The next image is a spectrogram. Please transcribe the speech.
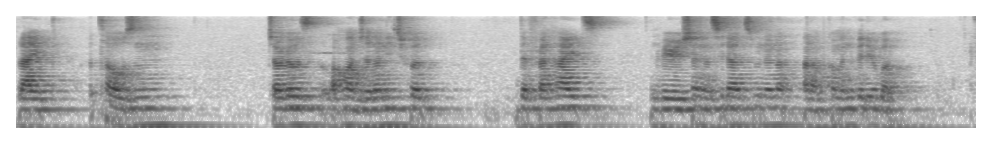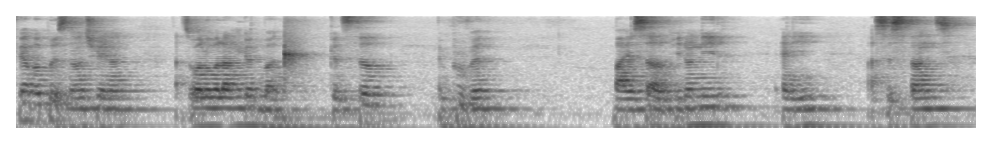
like a thousand juggles a hundred on each foot, different heights and variation. You'll see that soon in an upcoming video. But if you have a personal trainer, that's all well and good, but you could still improve it by yourself. You don't need any assistance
